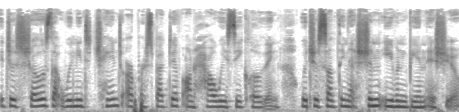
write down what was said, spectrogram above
it just shows that we need to change our perspective on how we see clothing, which is something that shouldn't even be an issue.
